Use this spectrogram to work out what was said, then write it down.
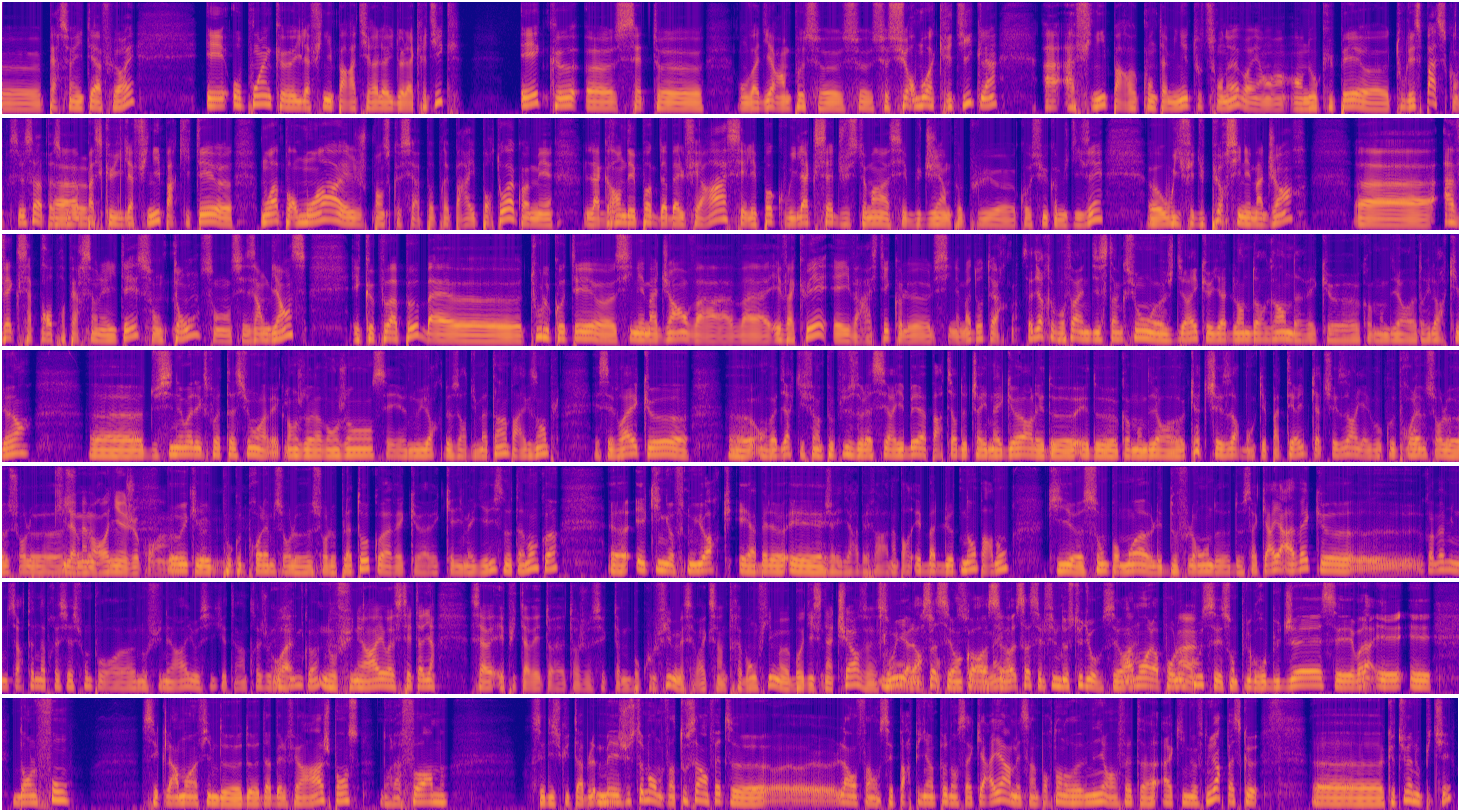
personnalité affleurée, et au point qu'il a fini par attirer l'œil de la critique et que euh, cette, euh, on va dire un peu ce, ce, ce surmoi critique là, a, a fini par contaminer toute son œuvre et en, en occuper euh, tout l'espace quoi. C'est ça, parce Euh, que. parce qu'il a fini par quitter euh, moi pour moi et je pense que c'est à peu près pareil pour toi quoi mais la grande époque d'Abel Ferra c'est l'époque où il accède justement à ces budgets un peu plus euh, cossus comme je disais euh, où il fait du pur cinéma de genre euh, avec sa propre personnalité, son ton, son, ses ambiances, et que peu à peu, bah, euh, tout le côté euh, cinéma de genre va, va évacuer et il va rester que le, le cinéma d'auteur. C'est-à-dire que pour faire une distinction, euh, je dirais qu'il y a de l'underground avec, euh, comment dire, euh, Driller Killer, euh, du cinéma d'exploitation avec L'Ange de la Vengeance et New York 2h du matin, par exemple. Et c'est vrai que, euh, on va dire qu'il fait un peu plus de la série B à partir de China Girl et de, et de comment dire, euh, Cat Chaser, bon, qui est pas terrible, Cat Chaser, il y a eu beaucoup de problèmes sur le. Sur le Qu'il a même le- renié, je crois. hein. oui, qu'il a eu beaucoup de problèmes sur le sur le plateau, quoi, avec avec Kelly McGillis notamment, quoi, et King of New York et Abel et j'allais dire Abel n'importe et Bad Lieutenant, pardon, qui sont pour moi les deux fleurons de, de sa carrière, avec quand même une certaine appréciation pour nos futurs funérailles aussi, qui était un très joli Ouais, film, quoi. Nos funérailles, ouais, c'est-à-dire. Et puis, t'avais, toi, toi, je sais que t'aimes beaucoup le film, mais c'est vrai que c'est un très bon film, euh, Body Snatchers. son- oui, alors ça c'est encore ça c'est le film de studio. C'est vraiment alors pour le Ouais. coup c'est son plus gros budget. C'est voilà et, et dans le fond c'est clairement un film de de- d'Abel Ferrara, je pense. Dans la forme c'est discutable. Mais justement, enfin tout ça en fait, euh, là enfin on s'éparpille un peu dans sa carrière, mais c'est important de revenir en fait à, à King of New York parce que euh, que tu vas nous pitcher.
